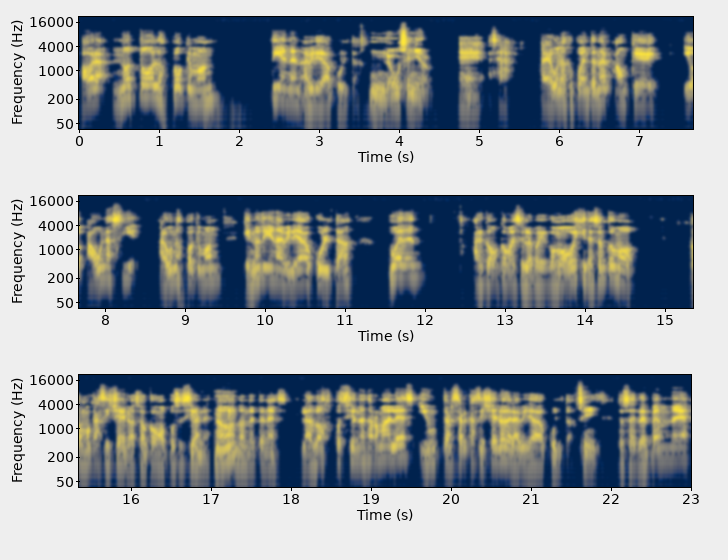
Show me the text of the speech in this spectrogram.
Ahora, no todos los Pokémon tienen habilidad oculta. No, señor. Eh, o sea, hay algunos que pueden tener, aunque aún así, algunos Pokémon que no tienen habilidad oculta pueden. A ver, ¿cómo, cómo decirlo? Porque como vos dijiste, son como, como casilleros o como posiciones, ¿no? Donde tenés las dos posiciones normales y un tercer casillero de la habilidad oculta. Sí. Entonces depende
